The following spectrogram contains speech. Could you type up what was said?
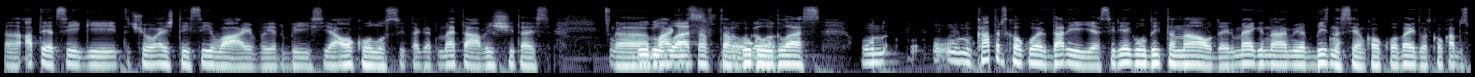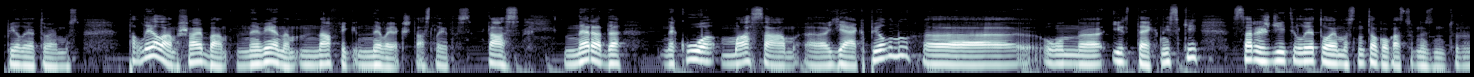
Uh, attiecīgi, taču HTC Vive ir bijis, ja Oculus ir tagad metā viss šitais uh, Microsoftam, Google Glass. Un, un katrs kaut ko ir darījies, ir ieguldīta nauda, ir mēģinājumi ar biznesiem kaut ko veidot, kaut kādus pielietojumus. Pa lielām šaibām nevienam nafig nevajag šīs lietas. Tās nerada uh, neko masām uh, jēgpilnu uh, un uh, ir tehniski sarežģīti lietojamas. Nu, tev kaut kāds tur, nezinu, tur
